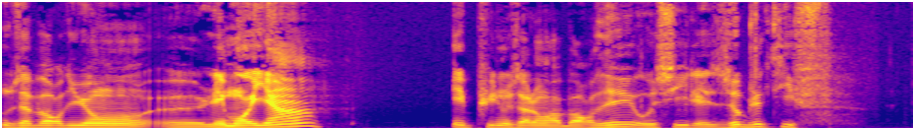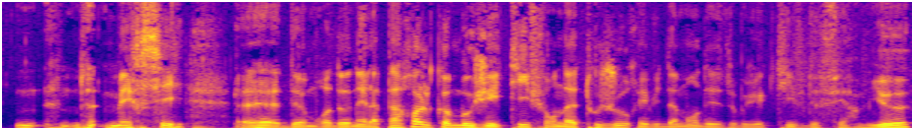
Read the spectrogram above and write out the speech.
Nous abordions euh, les moyens et puis nous allons aborder aussi les objectifs. Merci euh, de me redonner la parole. Comme objectif, on a toujours évidemment des objectifs de faire mieux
